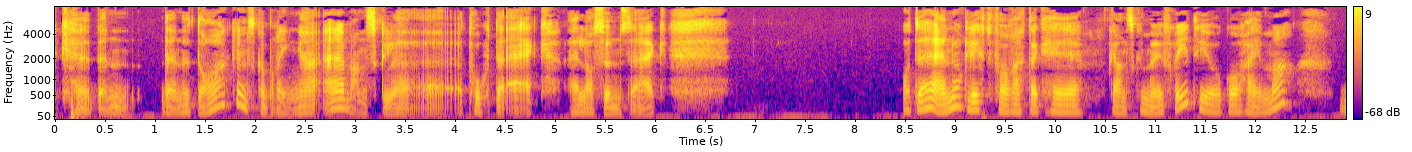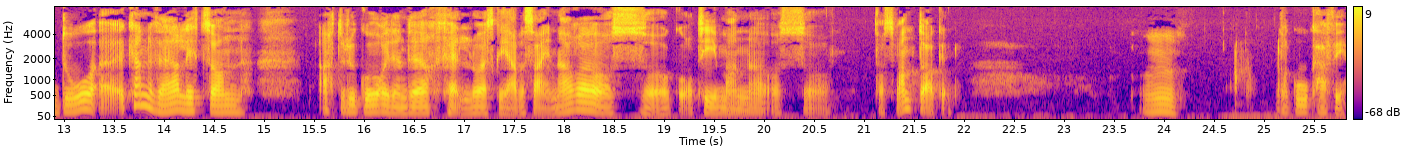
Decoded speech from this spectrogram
hva den denne dagen skal bringe, er vanskelig, eh, trodde jeg, eller syns jeg. Og det er nok litt for at jeg har ganske mye fritid og går hjemme. Da eh, kan det være litt sånn at du går i den der fella 'jeg skal gjøre det seinere', og så går timene, og så forsvant dagen. Mm. Var god kaffe.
